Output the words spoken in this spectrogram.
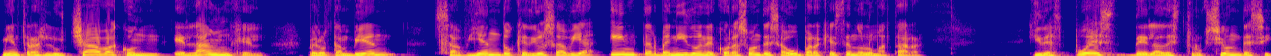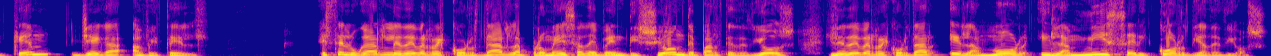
mientras luchaba con el ángel, pero también sabiendo que Dios había intervenido en el corazón de Saúl para que éste no lo matara. Y después de la destrucción de Siquem, llega a Betel. Este lugar le debe recordar la promesa de bendición de parte de Dios, le debe recordar el amor y la misericordia de Dios.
